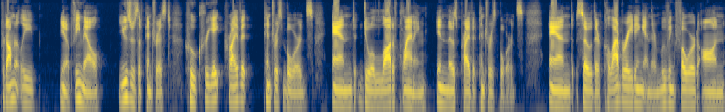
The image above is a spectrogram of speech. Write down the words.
predominantly, you know, female users of Pinterest who create private Pinterest boards and do a lot of planning in those private Pinterest boards. And so they're collaborating and they're moving forward on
